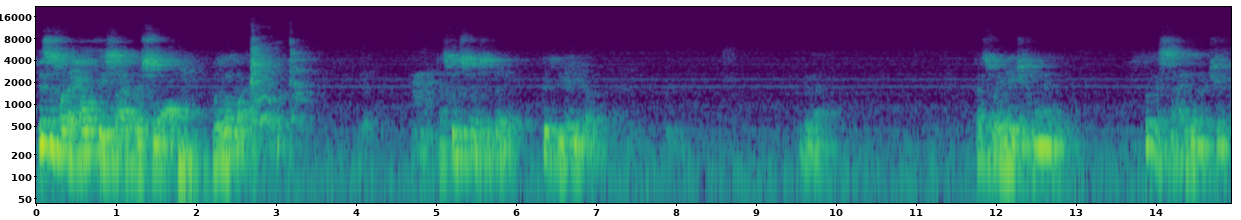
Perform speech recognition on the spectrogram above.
This is what a healthy cypress swamp would look like. That's what it's supposed to be. Good beauty of it. Look at that. That's the way nature planned it. Look at the size of that tree.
